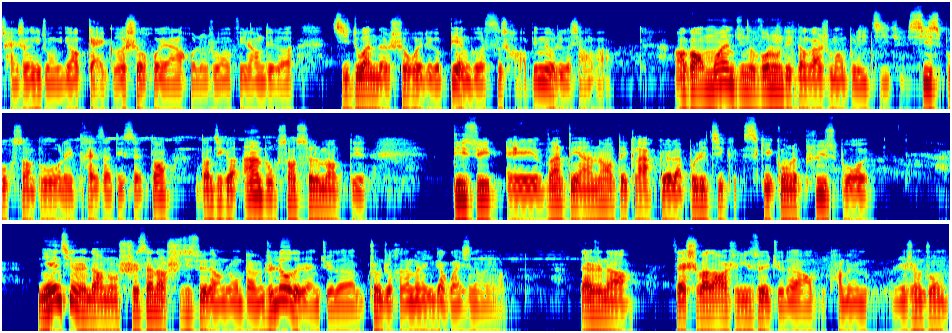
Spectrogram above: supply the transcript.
产生一种一定要改革社会啊，或者说非常这个极端的社会这个变革思潮，并没有这个想法。Encore moins d'une volonté d'engagement politique. 6% pour les 13 à 17 ans, tandis que 1% seulement des 18 et 21 ans déclarent que la politique, ce qui compte le plus pour eux. 年轻人当中，十三到十七岁当中，百分之六的人觉得政治和他们一点关系都没有。但是呢，在十八到二十一岁，觉得啊，他们人生中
